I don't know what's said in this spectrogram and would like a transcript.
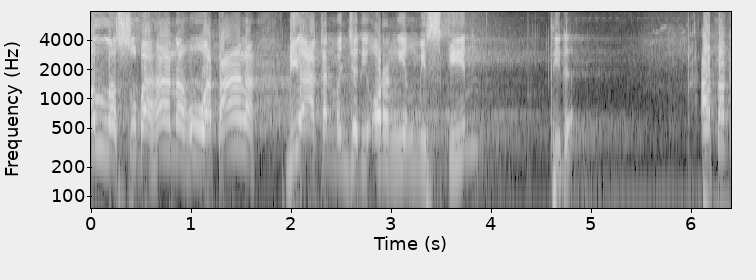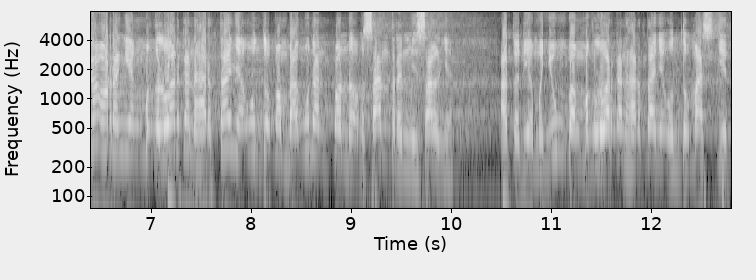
Allah subhanahu wa ta'ala dia akan menjadi orang yang miskin? Tidak. Apakah orang yang mengeluarkan hartanya untuk pembangunan pondok pesantren misalnya atau dia menyumbang mengeluarkan hartanya untuk masjid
